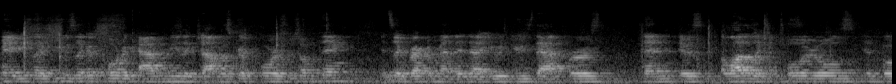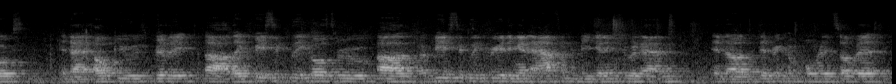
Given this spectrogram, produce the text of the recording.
maybe like use like a Codecademy like JavaScript course or something. It's like recommended that you would use that first. Then there's a lot of like tutorials and books and that help you really uh, like basically go through uh, basically creating an app from the beginning to an end and uh, the different components of it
